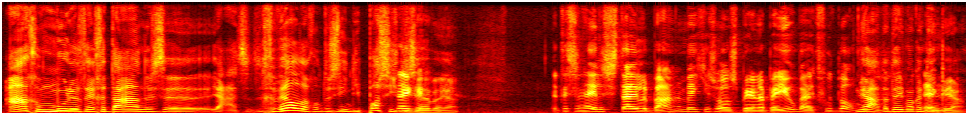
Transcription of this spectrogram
aangemoedigd en gedaan. Dus ja, het is geweldig om te zien, die passie die ze hebben. Ja. Het is een hele steile baan, een beetje zoals Bernabeu bij het voetbal. ja, dat deed me ook aan En- denken, ja.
